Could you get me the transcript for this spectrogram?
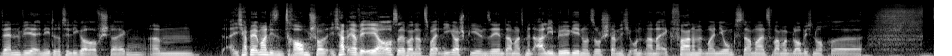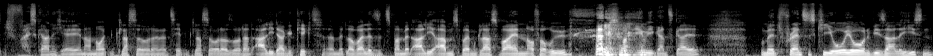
wenn wir in die dritte Liga aufsteigen. Ähm, ich habe ja immer diesen Traum schon, ich habe RWE ja auch selber in der zweiten Liga spielen sehen, damals mit Ali Bilgin und so stand ich unten an der Eckfahne mit meinen Jungs damals, waren wir glaube ich noch, äh, ich weiß gar nicht, ey, in der neunten Klasse oder in der zehnten Klasse oder so, da hat Ali da gekickt. Äh, mittlerweile sitzt man mit Ali abends beim Glas Wein auf der Rue. das war irgendwie ganz geil. Und mit Francis Kiyoyo und wie sie alle hießen.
